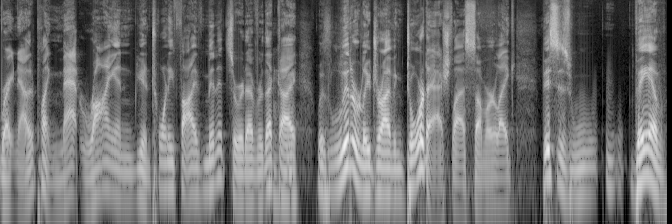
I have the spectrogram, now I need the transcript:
right now. They're playing Matt Ryan, you know, 25 minutes or whatever. That guy mm-hmm. was literally driving DoorDash last summer. Like this is they have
